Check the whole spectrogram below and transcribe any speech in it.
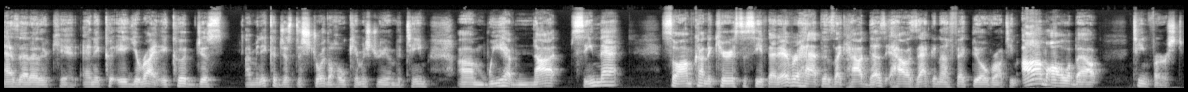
as that other kid. And it could, it, you're right, it could just, I mean, it could just destroy the whole chemistry of the team. Um, we have not seen that. So I'm kind of curious to see if that ever happens. Like, how does it, how is that going to affect the overall team? I'm all about team first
